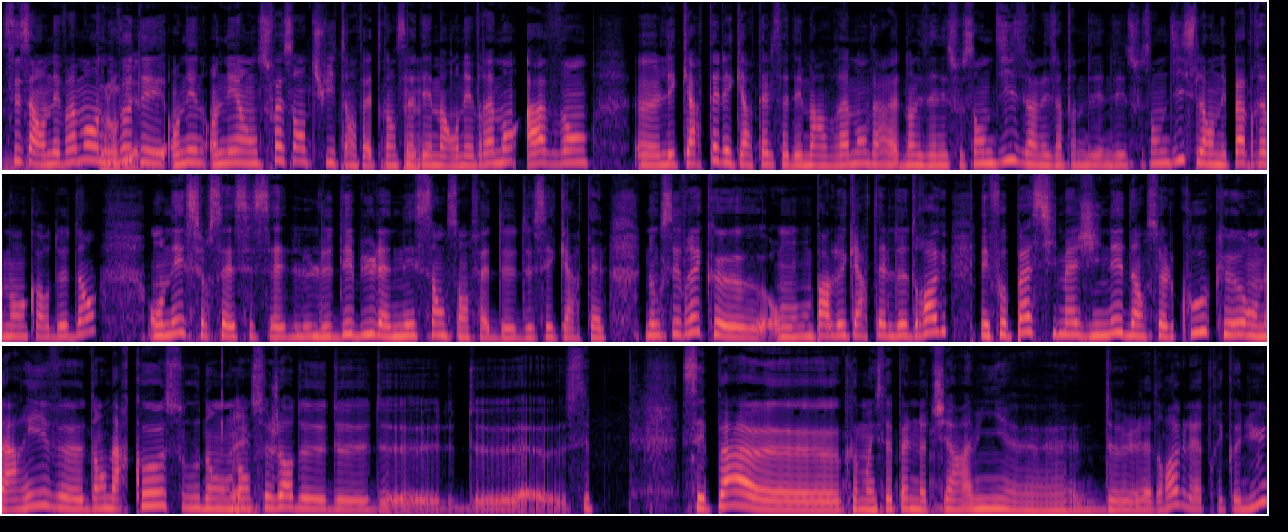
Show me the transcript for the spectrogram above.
C'est ça, on est vraiment au niveau des. On est, on est en 68 en fait quand ça Mm. démarre. On est vraiment avant les cartels. Les cartels, ça démarre vraiment vers, dans les années 70, vers les fins des années 70. Là, on n'est pas vraiment encore dedans. On est sur le début, la naissance en fait de, de ces cartels. Donc c'est vrai que on parle de cartel de drogue, mais il faut pas s'imaginer d'un seul coup qu'on arrive dans Narcos ou dans, Oui. dans ce genre de. de, de, de, euh, c'est- pas euh, comment il s'appelle notre cher ami euh, de la drogue là très connu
